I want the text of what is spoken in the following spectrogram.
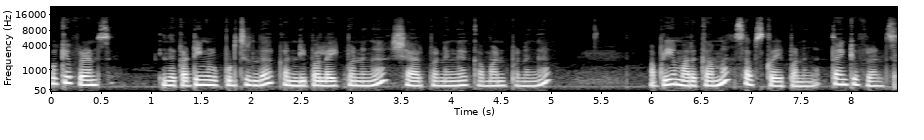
ஓகே ஃப்ரெண்ட்ஸ் இந்த கட்டிங் உங்களுக்கு பிடிச்சிருந்தா கண்டிப்பாக லைக் பண்ணுங்கள் ஷேர் பண்ணுங்கள் கமெண்ட் பண்ணுங்கள் அப்படியே மறக்காமல் சப்ஸ்கிரைப் பண்ணுங்கள் தேங்க்யூ ஃப்ரெண்ட்ஸ்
